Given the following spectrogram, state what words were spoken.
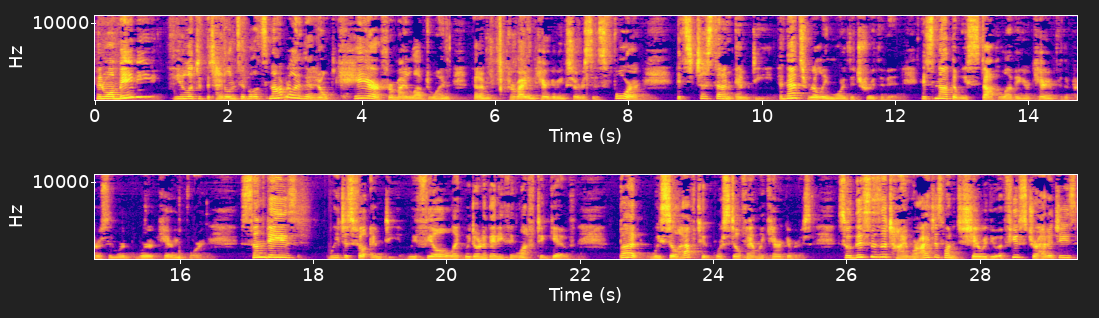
And while maybe you looked at the title and said, well, it's not really that I don't care for my loved one that I'm providing caregiving services for. It's just that I'm empty. And that's really more the truth of it. It's not that we stop loving or caring for the person we're, we're caring for. Some days we just feel empty. We feel like we don't have anything left to give. But we still have to. We're still family caregivers. So this is a time where I just wanted to share with you a few strategies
